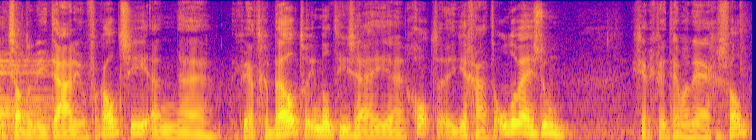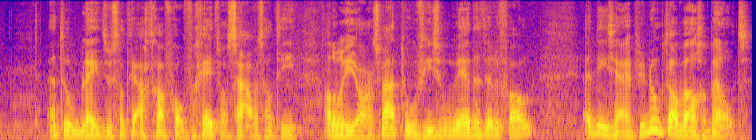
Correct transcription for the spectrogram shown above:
Ik zat in Italië op vakantie en ik werd gebeld door iemand die zei: uh, God, uh, je gaat onderwijs doen. Ik zeg: Ik weet helemaal nergens van. En toen bleek dus dat hij achteraf gewoon vergeten was. S'avonds had hij Annemarie Jorsma, toen vice de telefoon. En die zei: Heb je Loek dan wel gebeld?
